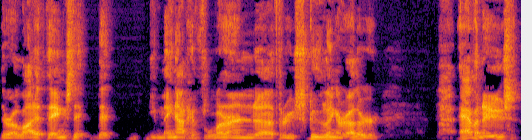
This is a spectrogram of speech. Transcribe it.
there are a lot of things that that you may not have learned uh, through schooling or other avenues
